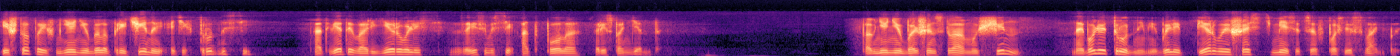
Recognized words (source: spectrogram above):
и что, по их мнению, было причиной этих трудностей, ответы варьировались в зависимости от пола респондента. По мнению большинства мужчин, наиболее трудными были первые шесть месяцев после свадьбы.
